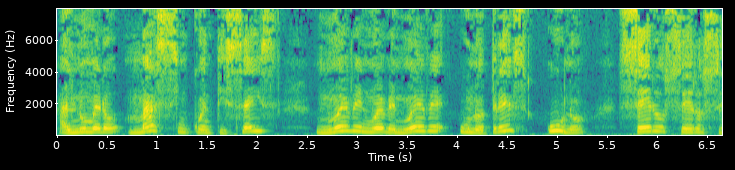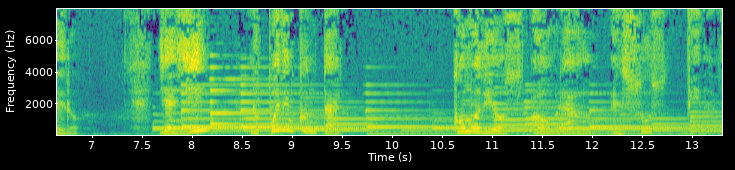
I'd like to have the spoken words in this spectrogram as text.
al número más 56 999 131 000 y allí nos pueden contar cómo Dios ha obrado en sus vidas.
